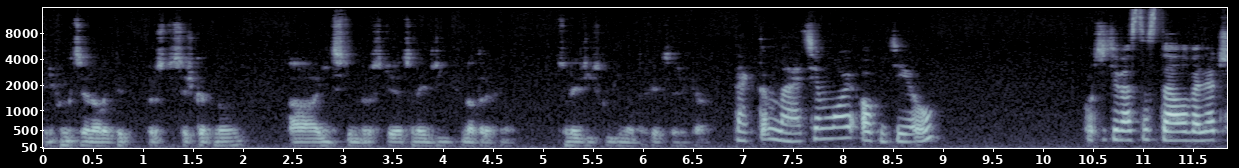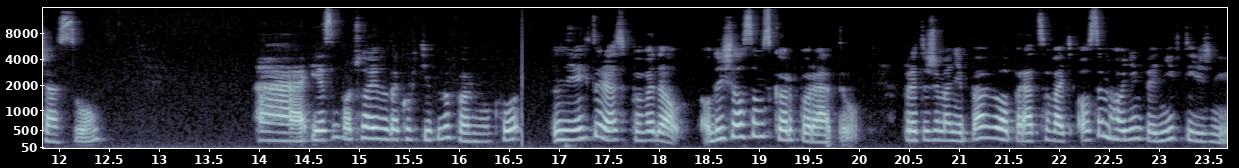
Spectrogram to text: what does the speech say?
ty funkcionality prostě seškrtnout a jít s tím prostě co nejdřív na trh. No. Co nejdřív z na trh, jak se říká. Tak to máte můj obdiv. Určite vás to stálo veľa času. A ja som počula jednu takú vtipnú formulku. Niekto raz povedal, odišiel som z korporátu, pretože ma nebavilo pracovať 8 hodín 5 dní v týždni.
